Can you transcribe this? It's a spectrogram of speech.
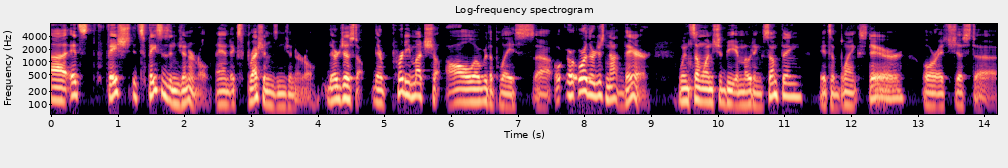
Uh, it's face, it's faces in general and expressions in general. They're just they're pretty much all over the place, uh, or, or they're just not there. When someone should be emoting something, it's a blank stare, or it's just uh,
